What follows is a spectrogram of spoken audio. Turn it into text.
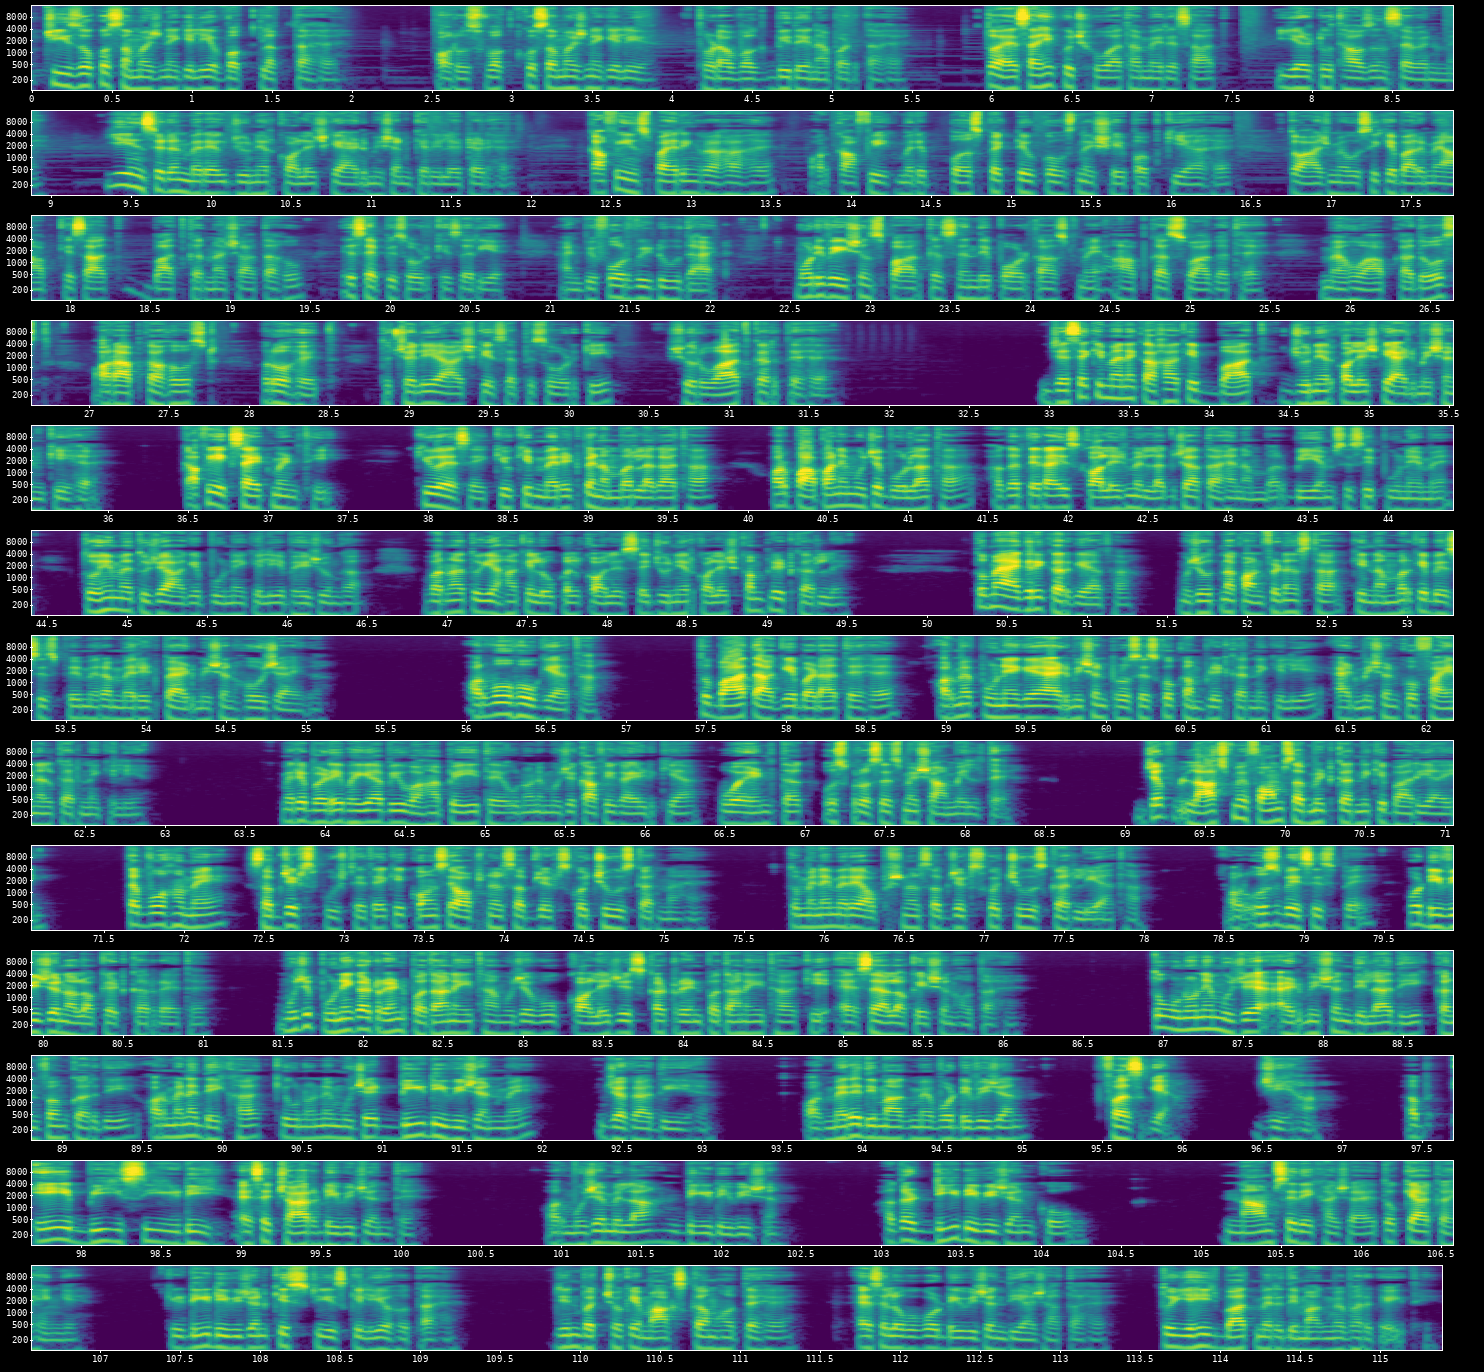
कुछ चीज़ों को समझने के लिए वक्त लगता है, और उस वक्त को समझने के लिए थोड़ा वक्त भी देना पड़ता है। तो ऐसा ही कुछ हुआ था मेरे साथ ईयर 2007 में। ये इंसिडेंट मेरे जूनियर कॉलेज के एडमिशन के रिलेटेड है। काफ़ी इंस्पायरिंग रहा है, और काफ़ी एक मेरे पर्सपेक्टिव को उसने शेप अप किया है। तो आज मैं उसी के बारे में आपके साथ बात करना चाहता हूँ इस एपिसोड के ज़रिए। And before we do that motivation spark Hindi podcast में आपका स्वागत है। मैं हूँ आपका दोस्त और आपका होस्ट रोहित। तो चलिए आज के इस एपिसोड की शुरुआत करते हैं। जैसे कि मैंने कहा कि बात जूनियर कॉलेज के एडमिशन की है, काफ़ी एक्साइटमेंट थी। क्यों ऐसे? क्योंकि मेरिट पे नंबर लगा था और पापा ने मुझे बोला था, अगर तेरा इस कॉलेज में लग जाता है नंबर बीएमसीसी पुणे में तो ही मैं तुझे आगे पुणे के लिए भेजूँगा, वरना तू यहाँ के लोकल कॉलेज से जूनियर कॉलेज कंप्लीट कर ले। तो मैं एग्री कर गया था। मुझे उतना कॉन्फिडेंस था कि नंबर के बेसिस पे मेरा मेरिट पे एडमिशन हो जाएगा। और वो हो गया था। तो बात आगे बढ़ाते हैं और मैं पुणे गया एडमिशन प्रोसेस को कंप्लीट करने के लिए एडमिशन को फाइनल करने के लिए। मेरे बड़े भैया भी वहाँ पे ही थे, उन्होंने मुझे काफ़ी गाइड किया, वो एंड तक उस प्रोसेस में शामिल थे। जब लास्ट में फॉर्म सबमिट करने की बारी आई, तब वो हमें सब्जेक्ट्स पूछते थे कि कौन से ऑप्शनल सब्जेक्ट्स को चूज़ करना है। तो मैंने मेरे ऑप्शनल सब्जेक्ट्स को चूज़ कर लिया था और उस बेसिस पे वो डिवीज़न अलोकेट कर रहे थे। मुझे पुणे का ट्रेंड पता नहीं था, मुझे वो कॉलेजेस का ट्रेंड पता नहीं था कि ऐसे अलोकेशन होता है। तो उन्होंने मुझे एडमिशन दिला दी कंफर्म कर दी और मैंने देखा कि उन्होंने मुझे डी डिवीज़न में जगह दी है और मेरे दिमाग में वो डिवीज़न फंस गया। जी हाँ अब ए बी सी डी ऐसे चार डिवीज़न थे और मुझे मिला डी डिवीज़न अगर डी डिवीज़न को नाम से देखा जाए तो क्या कहेंगे कि डी डिवीज़न किस चीज़ के लिए होता है? जिन बच्चों के मार्क्स कम होते हैं, ऐसे लोगों को डिवीज़न दिया जाता है। तो यही बात मेरे दिमाग में भर गई थी।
